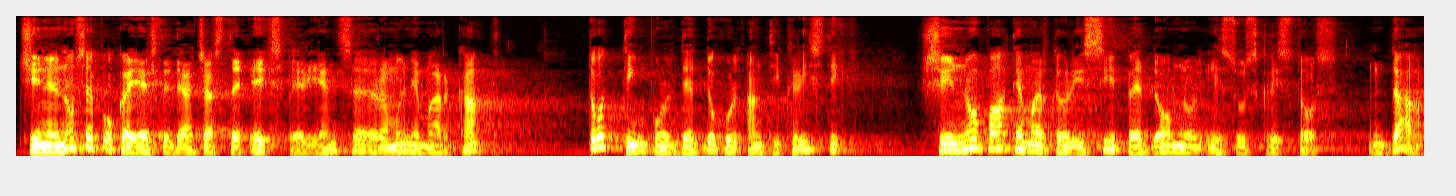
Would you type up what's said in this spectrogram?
Cine nu se pocăiește de această experiență rămâne marcat tot timpul de Duhul anticristic și nu poate mărturisi pe Domnul Isus Hristos. Da,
